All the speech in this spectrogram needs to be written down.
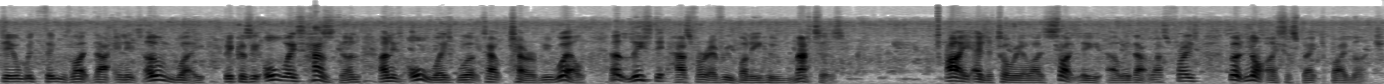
deal with things like that in its own way because it always has done and it's always worked out terribly well. At least it has for everybody who matters. I editorialised slightly uh, with that last phrase, but not, I suspect, by much.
